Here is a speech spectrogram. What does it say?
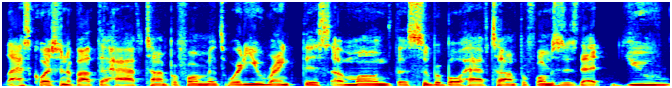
Last question about the halftime performance. Where do you rank this among the Super Bowl halftime performances that you,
